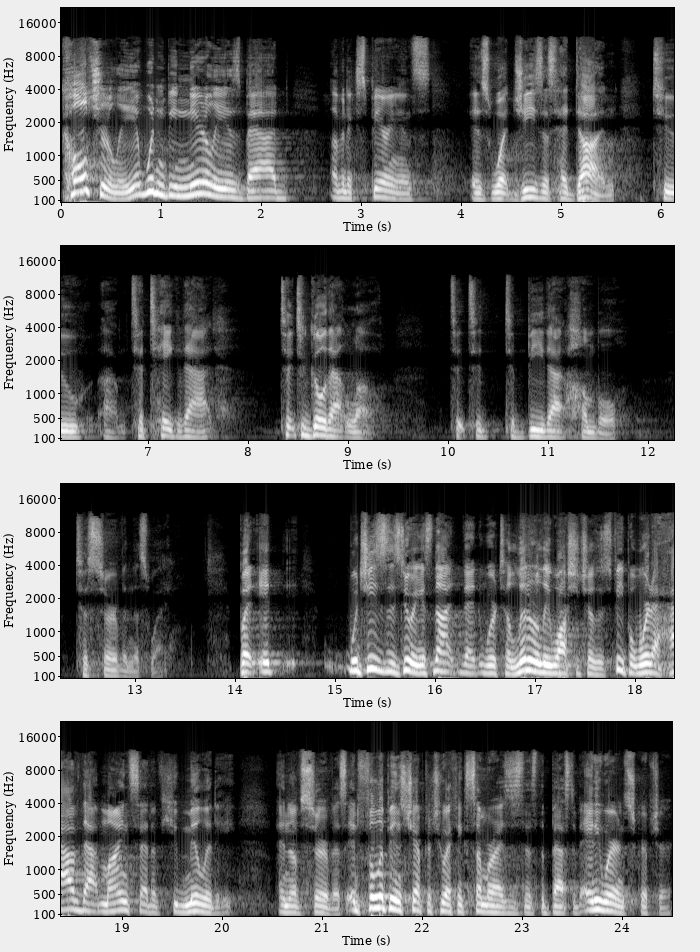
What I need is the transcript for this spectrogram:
culturally, it wouldn't be nearly as bad of an experience is what Jesus had done to, um, to take that, to, to go that low, to, to, to be that humble, to serve in this way. But it, what Jesus is doing, it's not that we're to literally wash each other's feet, but we're to have that mindset of humility and of service. In Philippians chapter 2, I think summarizes this the best of anywhere in Scripture.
